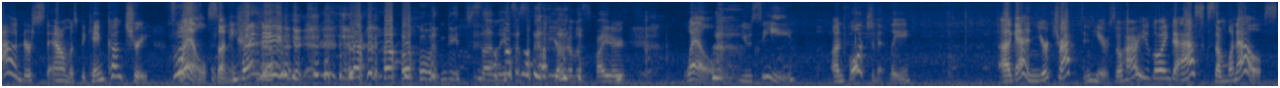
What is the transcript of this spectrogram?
I understand. I almost became country. Well, Sunny. Wendy! no, Wendy suddenly is scared of a spider. Well, you see, unfortunately, again, you're trapped in here. So how are you going to ask someone else?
